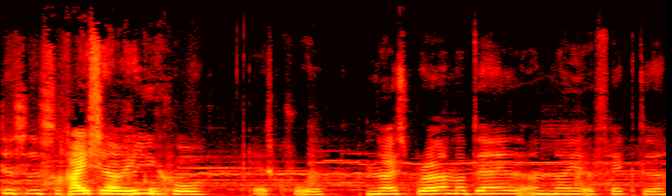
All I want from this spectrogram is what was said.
Das ist Reicher Rico. Rico. Der ist cool. Neues Brawler-Modell und neue Effekte.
